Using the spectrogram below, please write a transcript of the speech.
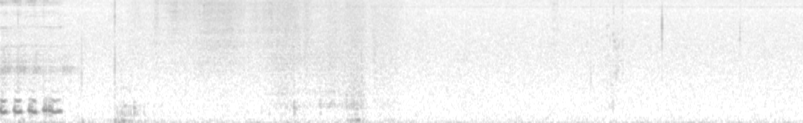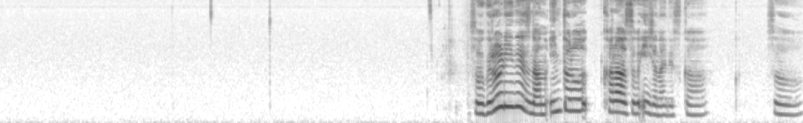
そうグローリーデイズのあのイントロからすごいいいじゃないですか。そう。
